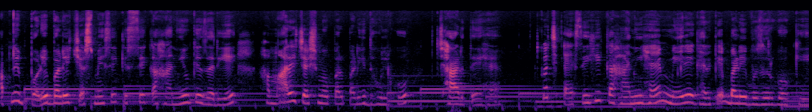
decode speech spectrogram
अपने बड़े बड़े चश्मे से किस्से कहानियों के ज़रिए हमारे चश्मों पर पड़ी धूल को झाड़ते हैं। कुछ ऐसी ही कहानी है मेरे घर के बड़े बुज़ुर्गों की।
